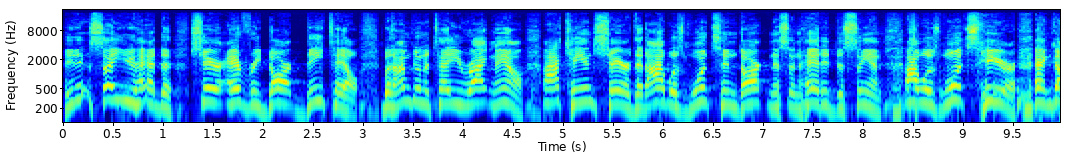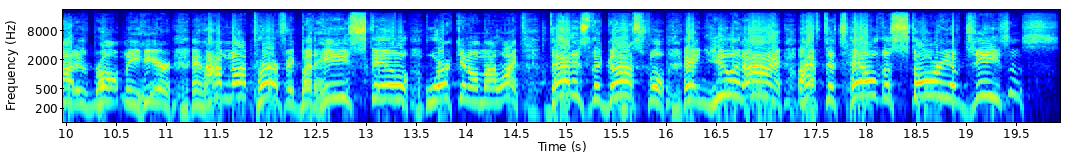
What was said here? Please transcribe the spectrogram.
He didn't say you had to share every dark detail, but I'm going to tell you right now, I can share that I was once in darkness and headed to sin. I was once here, and God has brought me here, and I'm not perfect, but He's still working on my life. That is the gospel, and you and I have to tell the story of Jesus.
